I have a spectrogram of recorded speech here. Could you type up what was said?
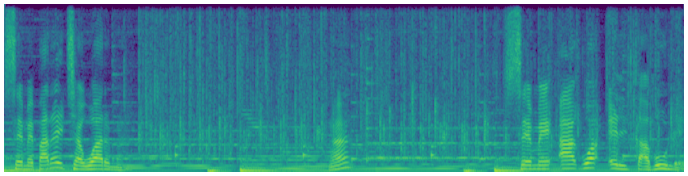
se me para el chaguarma. ¿Ah? Se me agua el tabule.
